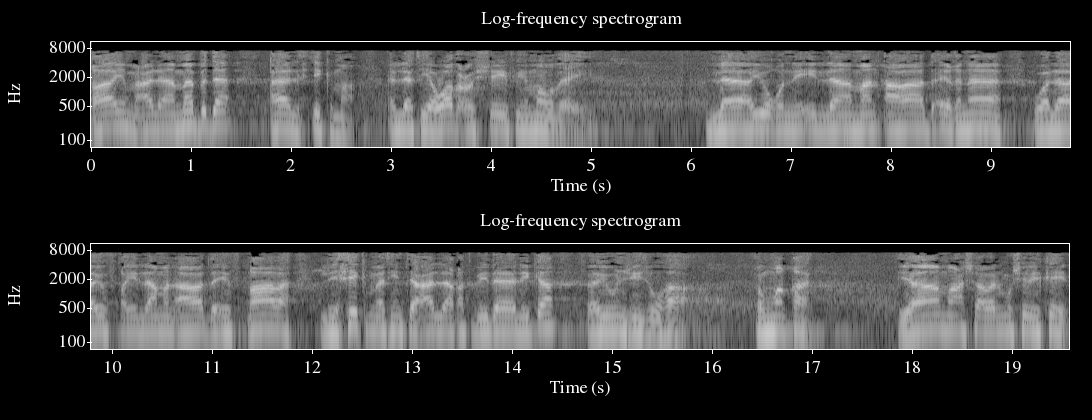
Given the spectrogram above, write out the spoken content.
قائم على مبدأ الحكمة التي وضع الشيء في موضعه. لا يغني إلا من أراد إغناه ولا يفق إلا من أراد إفقاره. لحكمة تعلقت بذلك فينجزها. ثم قال يا معشر المشركين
